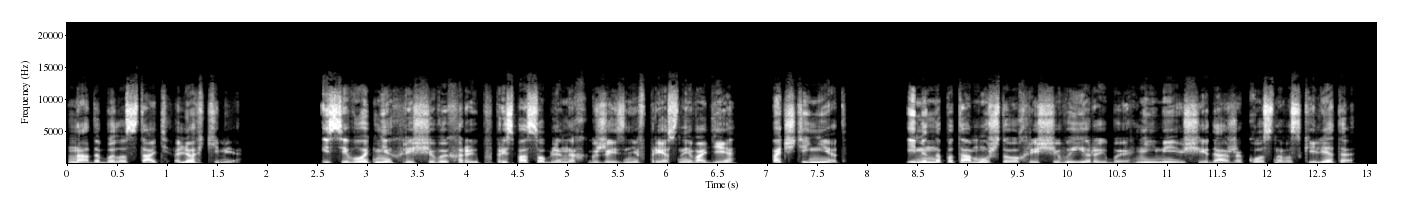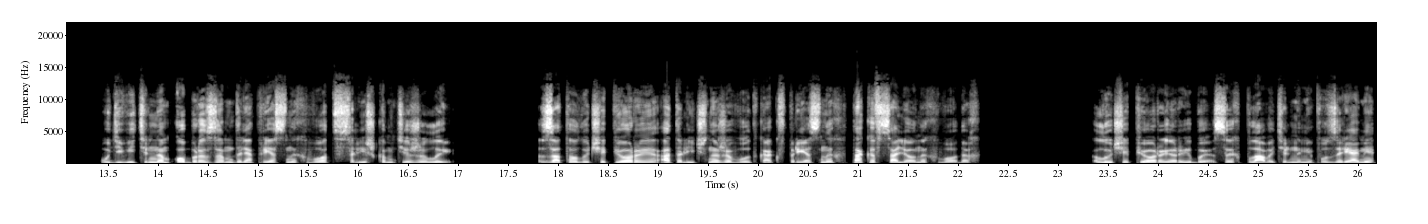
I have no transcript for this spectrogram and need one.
надо было стать легкими. И сегодня хрящевых рыб, приспособленных к жизни в пресной воде, почти нет. Именно потому, что хрящевые рыбы, не имеющие даже костного скелета, удивительным образом для пресных вод слишком тяжелы. Зато лучеперы отлично живут как в пресных, так и в соленых водах. Лучеперые рыбы с их плавательными пузырями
